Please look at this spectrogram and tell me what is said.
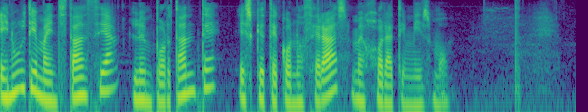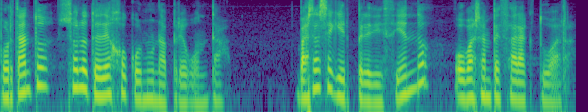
en última instancia lo importante es que te conocerás mejor a ti mismo. Por tanto, solo te dejo con una pregunta. ¿Vas a seguir prediciendo o vas a empezar a actuar?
